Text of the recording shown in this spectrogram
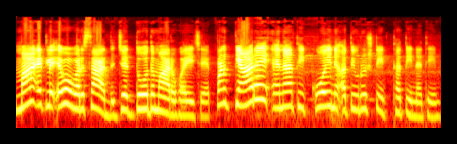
માં એટલે એવો વરસાદ જે ધોધમાર હોય છે. પણ ક્યારેય એનાથી કોઈને અતિવૃષ્ટિ થતી નથી.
